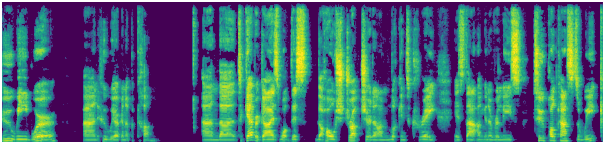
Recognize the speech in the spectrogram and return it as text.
who we were, and who we are going to become. And uh, together, guys, what this the whole structure that I'm looking to create is that I'm going to release two podcasts a week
